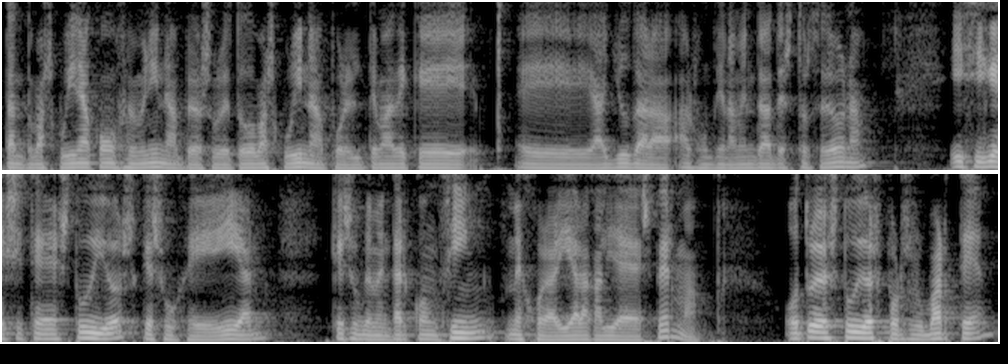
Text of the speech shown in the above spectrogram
tanto masculina como femenina, pero sobre todo masculina por el tema de que eh, ayuda al funcionamiento de la testosterona. Y sí que existen estudios que sugerirían que suplementar con zinc mejoraría la calidad de esperma. Otros estudios, por su parte,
